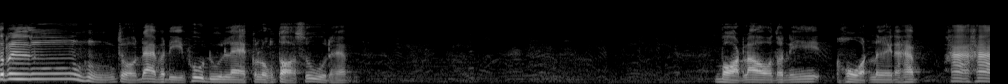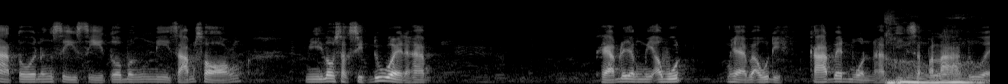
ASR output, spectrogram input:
ตรึง โจทย์ได้พอดีผู้ดูแลกลงต่อสู้นะครับ บอร์ดเราตอนนี้โหดเลยนะครับห้าห้าตัวหนึ่งสี่สี่ตัวมึงนี่สามสองมีโลกศักดิ์สิทธิ์ด้วยนะครับ แถมได้ยังมีอาวุธ ไม่ใช่อาวุธดิ การ์ดเวทมนต์นะครับยิงสัตว์ประหลาดด้วย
